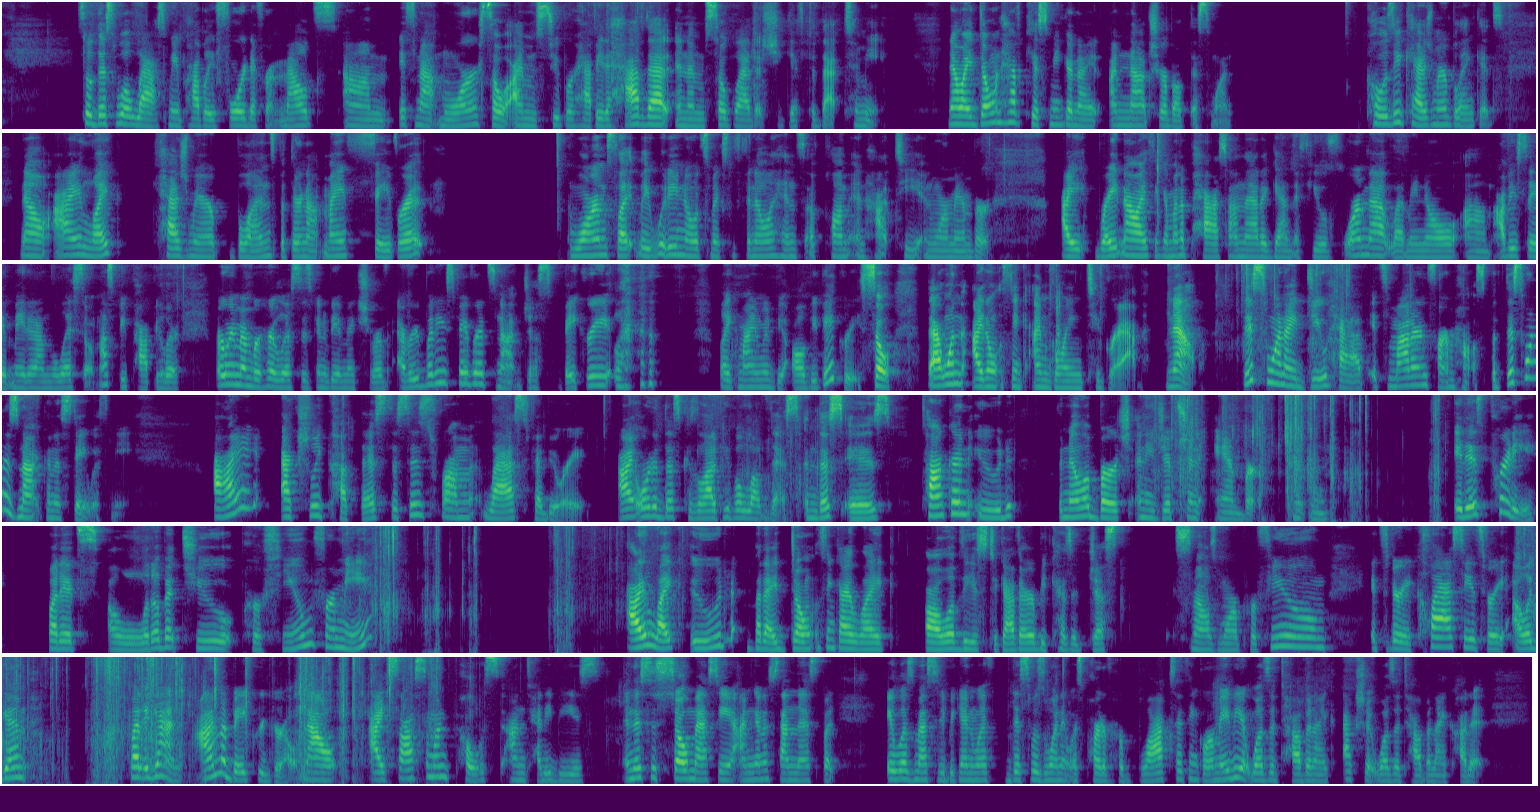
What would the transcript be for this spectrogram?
So this will last me probably four different melts, um, if not more. So I'm super happy to have that. And I'm so glad that she gifted that to me. Now I don't have Kiss Me Goodnight. I'm not sure about this one. Cozy Cashmere Blankets. Now I like cashmere blends, but they're not my favorite. Warm, slightly woody notes mixed with vanilla hints of plum and hot tea and warm amber. I right now I think I'm going to pass on that again. If you've warmed that, let me know. Um, obviously, it made it on the list, so it must be popular. But remember, her list is going to be a mixture of everybody's favorites, not just bakery. like mine would be all be bakery. So that one I don't think I'm going to grab. Now, this one I do have. It's Modern Farmhouse, but this one is not going to stay with me. I actually cut this. This is from last February. I ordered this because a lot of people love this, and this is tonka and oud, vanilla birch, and Egyptian amber. Mm-mm. It is pretty, but it's a little bit too perfume for me. I like oud, but I don't think I like all of these together because it just smells more perfume. It's very classy, it's very elegant. But again, I'm a bakery girl. Now, I saw someone post on Teddy Bees, and this is so messy. I'm going to send this, but it was messy to begin with. This was when it was part of her blocks, I think, or maybe it was a tub and I actually it was a tub and I cut it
